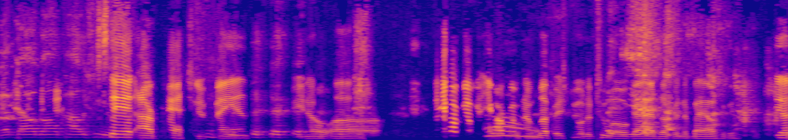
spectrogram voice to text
that doggone college. Hill Said show. our passionate fans. You know, uh, y'all remember, y'all remember the Muppet Show, the two old guys up in the balcony. Yeah,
